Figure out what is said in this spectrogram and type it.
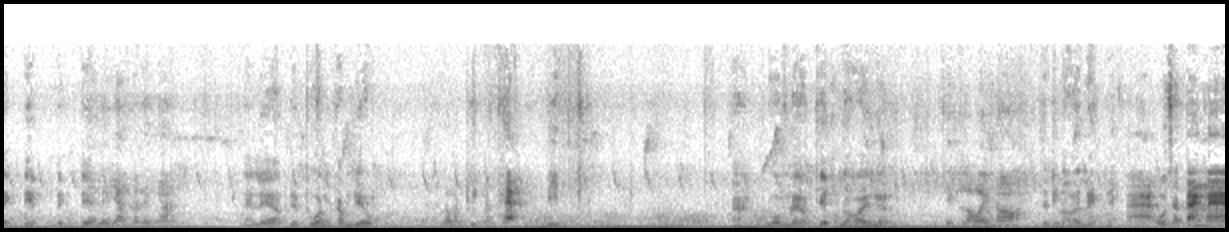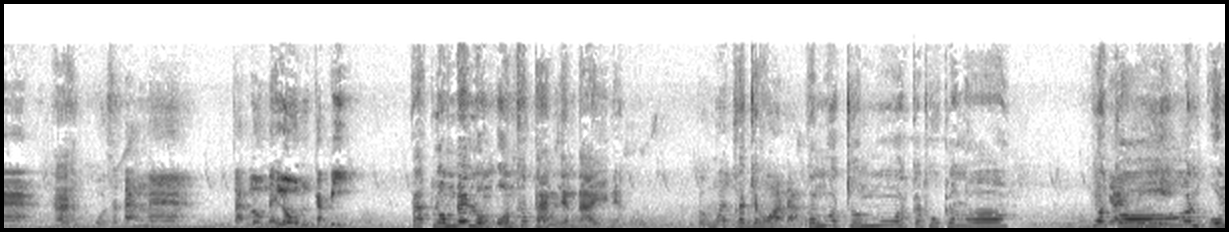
ลขเด็ดเลขได้เด็ดเลยยังได้เลยยังได้แล้ว เดี๋ยวทวนคำเดียวเผื่อมันพลิกมันแทกปิดอะรวมแล้วเจ็ดร้อยเนอะเจ็ดร้อยเนาะเจ็ดร้อยเลขนี้อ่าโอนสตังค์มา ฮะโอนสตังค์มา ตักลมได้ลมกะปิฝากลมได้ลมโอนสตางค์อย่างใดเนี่ย ก็งวดจก็นจะงวดอะก็งวดจนงวดก็ถูกแล้วรองวดใหญ่ก่อพี่นปุน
